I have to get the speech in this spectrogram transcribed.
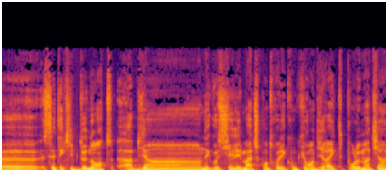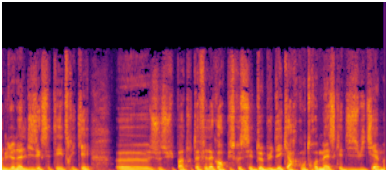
Euh, cette équipe de Nantes a bien négocié les matchs contre les concurrents directs pour le maintien. Lionel disait que c'était étriqué. Euh, je suis pas tout à fait d'accord puisque c'est deux buts d'écart contre Metz qui est 18e,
